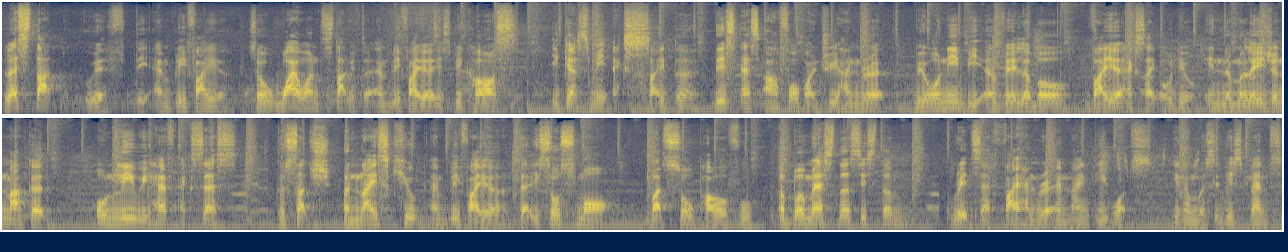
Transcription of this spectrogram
Let's start with the amplifier. So why I want to start with the amplifier is because it gets me excited. This SR 4300 will only be available via Xcite Audio. In the Malaysian market, only we have access to such a nice cute amplifier that is so small but so powerful. A Burmester system rates at 590 watts in a Mercedes-Benz.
